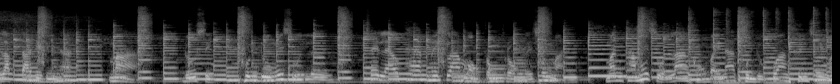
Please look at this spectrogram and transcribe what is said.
หลับตาดีๆนะ มา ดูสิ คุณดูไม่สวยเลย ใช่แล้วแทบไม่กล้ามองตรงๆเลยใช่ไหมมันทำให้ส่วนล่างของใบหน้าคุณดูกว้างขึ้นใช่ไหม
